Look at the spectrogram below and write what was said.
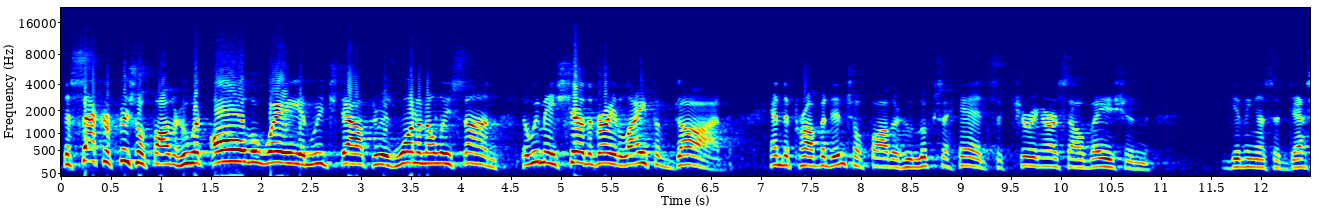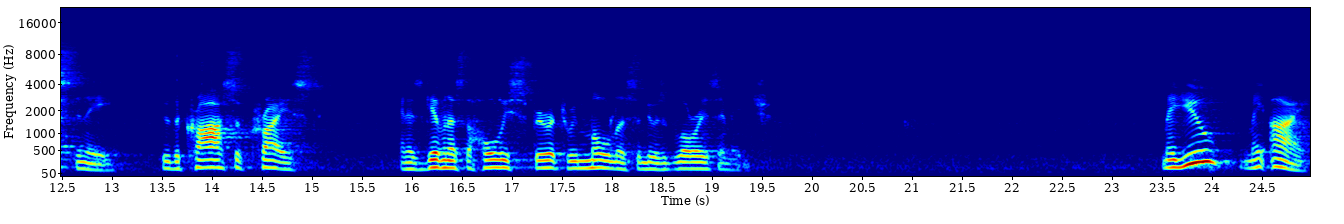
The sacrificial Father who went all the way and reached out through his one and only Son that we may share the very life of God. And the providential Father who looks ahead, securing our salvation giving us a destiny through the cross of Christ and has given us the Holy Spirit to remold us into his glorious image. May you, may I,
